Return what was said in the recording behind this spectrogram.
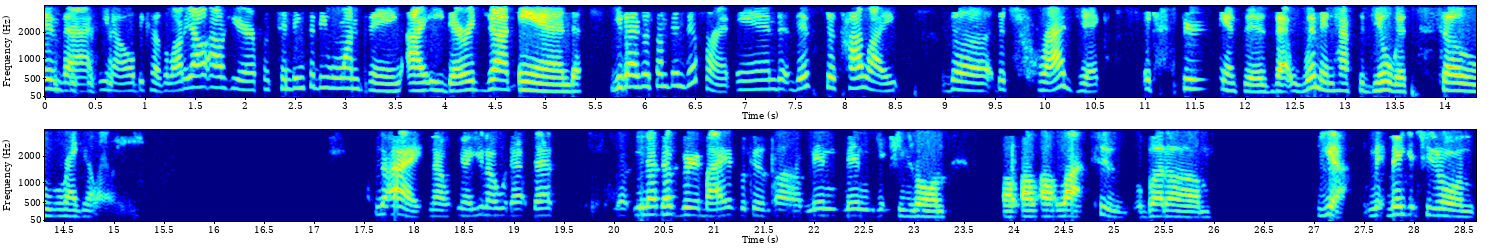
in that, you know, because a lot of y'all out here pretending to be one thing, i.e. Derek Jack, and you guys are something different. And this just highlights the the tragic experiences that women have to deal with so regularly. All right. Now, yeah, you know that that's you know that's very biased because uh, men men get cheated on a, a, a lot too. But um, yeah, men, get cheated on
